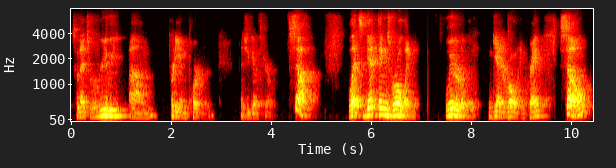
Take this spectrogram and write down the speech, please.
So that's really um, pretty important as you go through. So let's get things rolling, literally get it rolling, right? So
